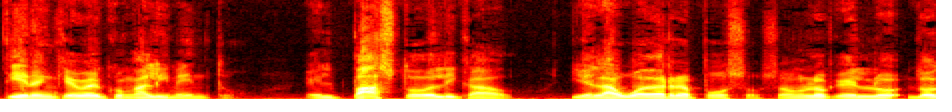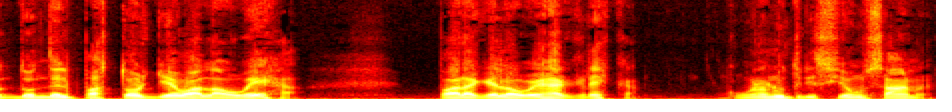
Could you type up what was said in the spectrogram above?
tienen que ver con alimento. El pasto delicado y el agua de reposo son lo que lo- donde el pastor lleva a la oveja para que la oveja crezca con una nutrición sana.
